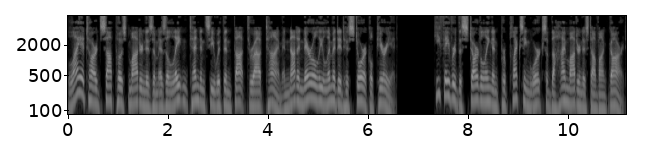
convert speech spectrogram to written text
Lyotard saw postmodernism as a latent tendency within thought throughout time and not a narrowly limited historical period. He favored the startling and perplexing works of the high modernist avant-garde.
